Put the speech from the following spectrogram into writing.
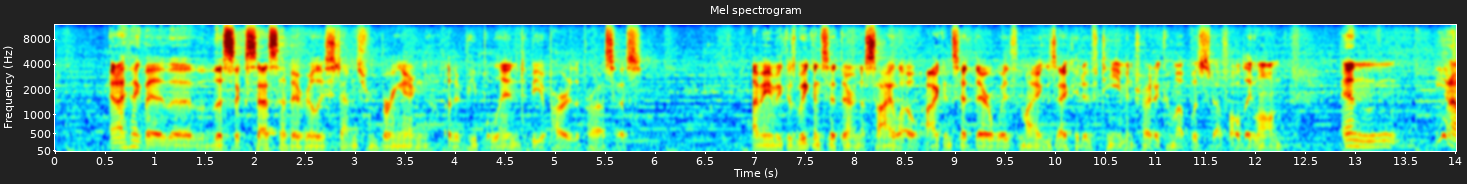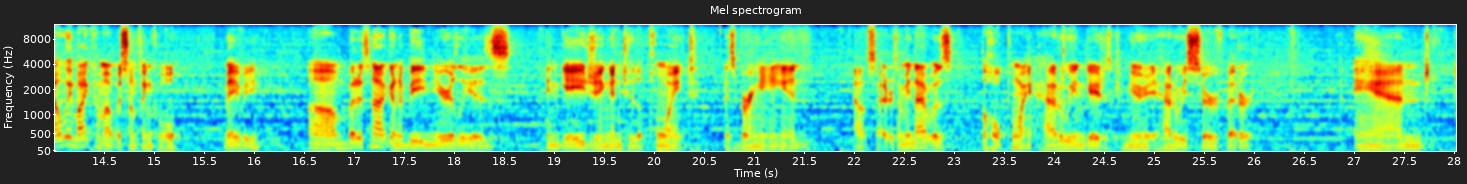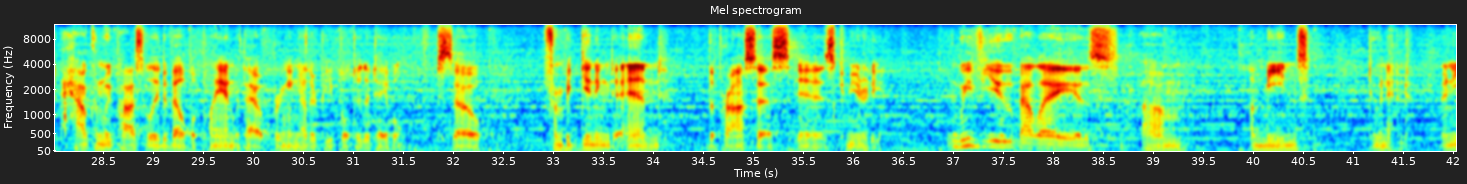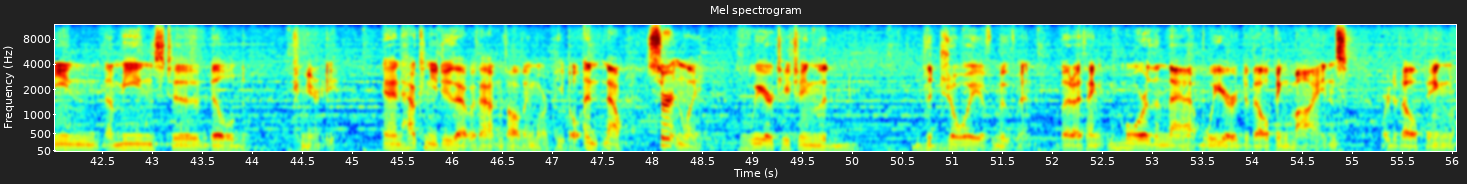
And I think that the, the success of it really stems from bringing other people in to be a part of the process. I mean, because we can sit there in a silo. I can sit there with my executive team and try to come up with stuff all day long. And, you know, we might come up with something cool, maybe. Um, but it's not going to be nearly as engaging and to the point as bringing in outsiders. I mean, that was the whole point. How do we engage the community? How do we serve better? And how can we possibly develop a plan without bringing other people to the table? So from beginning to end, the process is community. We view ballet as um, a means to an end, a, mean, a means to build community. And how can you do that without involving more people? And now, certainly, we are teaching the, the joy of movement, but I think more than that, we are developing minds. We're developing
